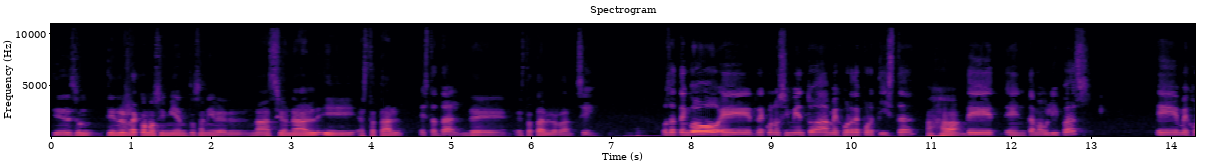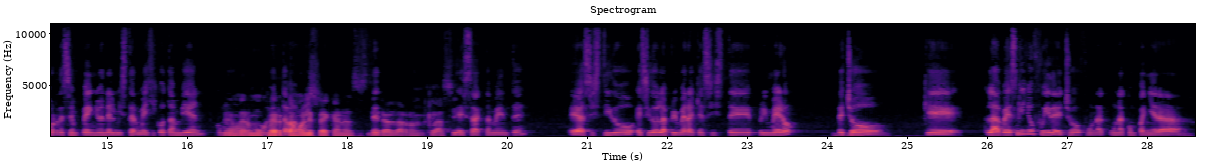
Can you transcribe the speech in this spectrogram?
Tienes, un, tienes reconocimientos a nivel nacional y estatal. Estatal. De, estatal, ¿verdad? Sí. O sea, tengo eh, reconocimiento a mejor deportista Ajá. de en Tamaulipas. eh, mejor desempeño en el Mister México también. Como Primer mujer tamaulipeca en asistir De- al Arnold Classic. Exactamente. He asistido, he sido la primera que asiste primero. De hecho, que la vez que yo fui, de hecho, fue una, una compañera,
